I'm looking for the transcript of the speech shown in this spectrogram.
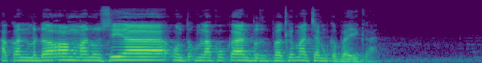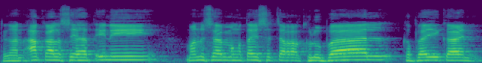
akan mendorong manusia untuk melakukan berbagai macam kebaikan. Dengan akal sehat ini manusia mengetahui secara global kebaikan,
